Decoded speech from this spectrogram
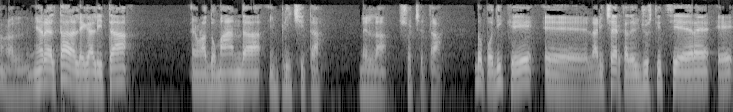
In realtà la legalità è una domanda implicita nella società, dopodiché eh, la ricerca del giustiziere è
